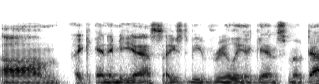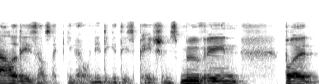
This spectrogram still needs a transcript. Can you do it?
um, like NMES. I used to be really against modalities. I was like, you know, we need to get these patients moving, but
